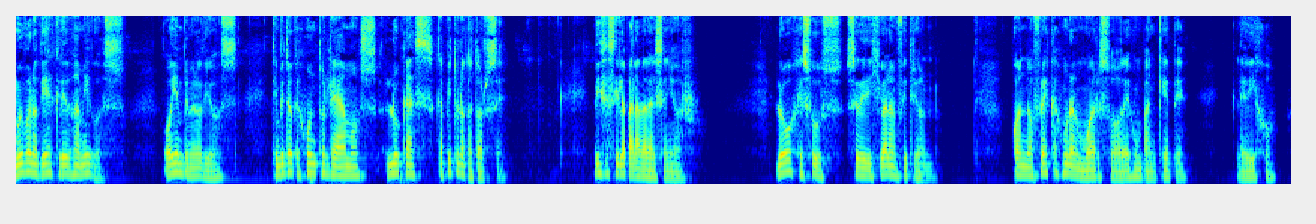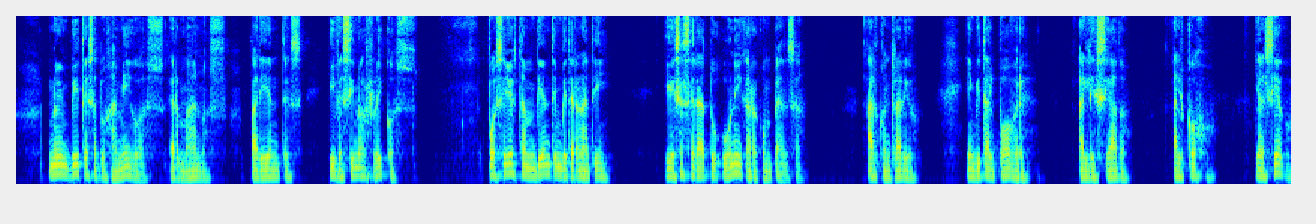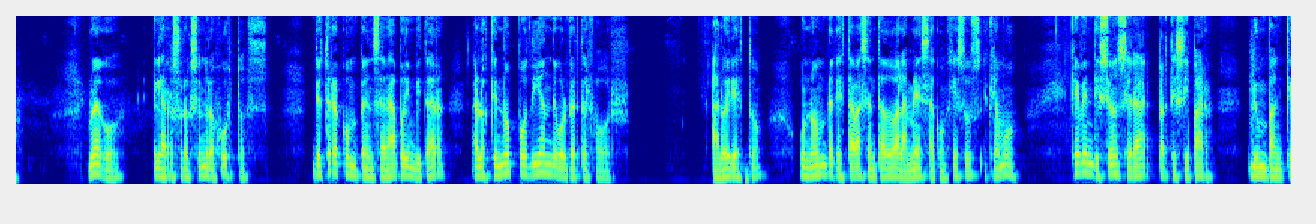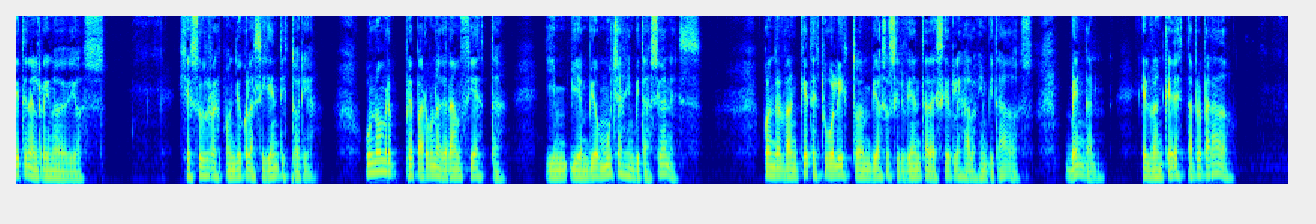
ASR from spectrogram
Muy buenos días queridos amigos. Hoy en Primero Dios te invito a que juntos leamos Lucas capítulo 14. Dice así la palabra del Señor. Luego Jesús se dirigió al anfitrión. Cuando ofrezcas un almuerzo o des un banquete, le dijo, no invites a tus amigos, hermanos, parientes y vecinos ricos, pues ellos también te invitarán a ti, y esa será tu única recompensa. Al contrario, Invita al pobre, al lisiado, al cojo y al ciego. Luego, en la resurrección de los justos, Dios te recompensará por invitar a los que no podían devolverte el favor. Al oír esto, un hombre que estaba sentado a la mesa con Jesús exclamó, Qué bendición será participar de un banquete en el reino de Dios. Jesús respondió con la siguiente historia. Un hombre preparó una gran fiesta y envió muchas invitaciones. Cuando el banquete estuvo listo, envió a su sirviente a decirles a los invitados, vengan, el banquete está preparado.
